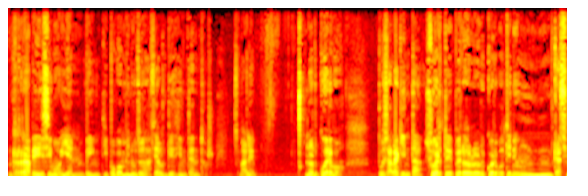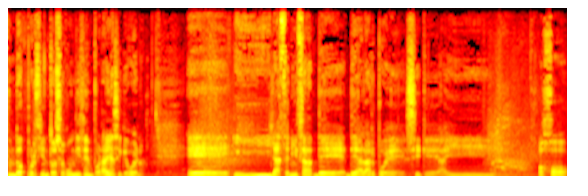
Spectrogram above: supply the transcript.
rapidísimo y en 20 y pocos minutos hacía los 10 intentos. ¿Vale? Lord Cuervo, pues a la quinta, suerte, pero Lord Cuervo tiene un casi un 2% según dicen por ahí, así que bueno. Eh, y la ceniza de, de Alar, pues sí que hay ojo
